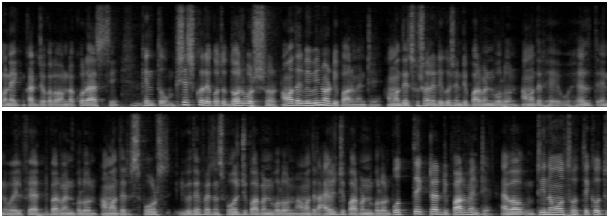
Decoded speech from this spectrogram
অনেক কার্যকলাপ আমরা করে আসছি। কিন্তু বিশেষ করে গত দশ বছর আমাদের বিভিন্ন ডিপার্টমেন্টে আমাদের সোশ্যাল এডুকেশন ডিপার্টমেন্ট বলুন আমাদের হেলথ অ্যান্ড ওয়েলফেয়ার ডিপার্টমেন্ট বলুন আমাদের sports youth affairs sports department বলুন আমাদের আয়ুষ ডিপার্টমেন্ট বলুন প্রত্যেকটা ডিপার্টমেন্টে এবং তৃণমূল স্তর থেকে উচ্চ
